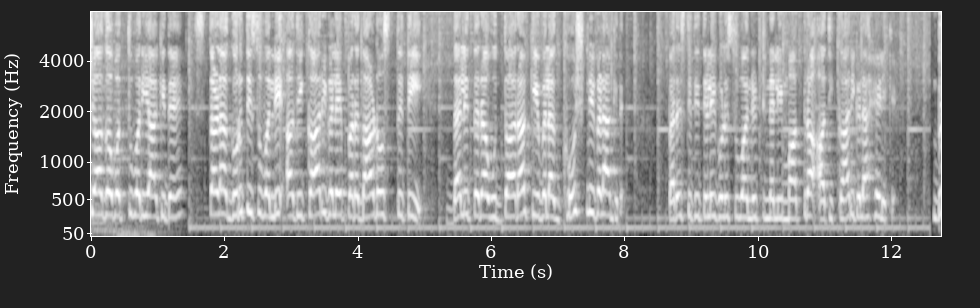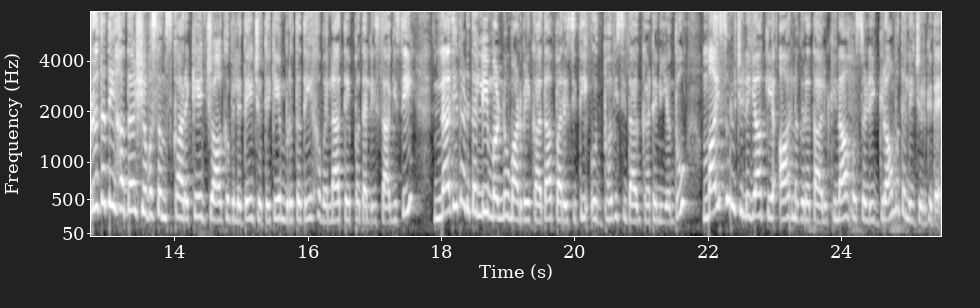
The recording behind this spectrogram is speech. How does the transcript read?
ಜಾಗ ಒತ್ತುವರಿಯಾಗಿದೆ. ಸ್ಥಳ ಗುರುತಿಸುವಲ್ಲಿ ಅಧಿಕಾರಿಗಳೇ ಪರದಾಡೋ ಸ್ಥಿತಿ. ದಲಿತರ ಉದ್ಧಾರ ಕೇವಲ ಘೋಷಣೆಗಳಾಗಿದೆ. ಪರಿಸ್ಥಿತಿ ತಿಳಿಗೊಳಿಸುವ ನಿಟ್ಟಿನಲ್ಲಿ ಮಾತ್ರ ಅಧಿಕಾರಿಗಳ ಹೇಳಿಕೆ. ಮೃತದೇಹದ ಶವ ಸಂಸ್ಕಾರಕ್ಕೆ ಜಾಗವಿಲ್ಲದೆ ಜೊತೆಗೆ ಮೃತದೇಹವನ್ನ ತೆಪ್ಪದಲ್ಲಿ ಸಾಗಿಸಿ, ನದಿ ದಡದಲ್ಲಿ ಮಣ್ಣು ಮಾಡಬೇಕಾದ ಪರಿಸ್ಥಿತಿ ಉದ್ಭವಿಸಿದ ಘಟನೆಯೊಂದು ಮೈಸೂರು ಜಿಲ್ಲೆಯ ಕೆಆರ್ ನಗರ ತಾಲೂಕಿನ ಹೊಸಳ್ಳಿ ಗ್ರಾಮದಲ್ಲಿ ಜರುಗಿದೆ.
